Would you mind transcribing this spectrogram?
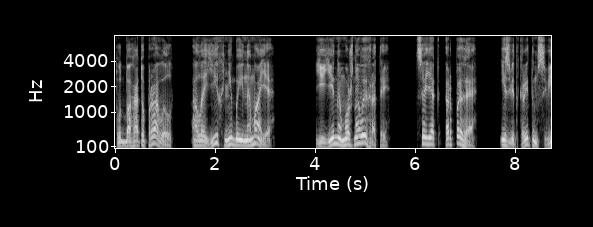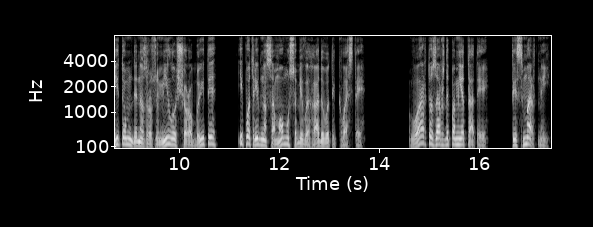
Тут багато правил, але їх ніби і немає. Її не можна виграти. Це як РПГ із відкритим світом, де незрозуміло, що робити, і потрібно самому собі вигадувати квести. Варто завжди пам'ятати ти смертний.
